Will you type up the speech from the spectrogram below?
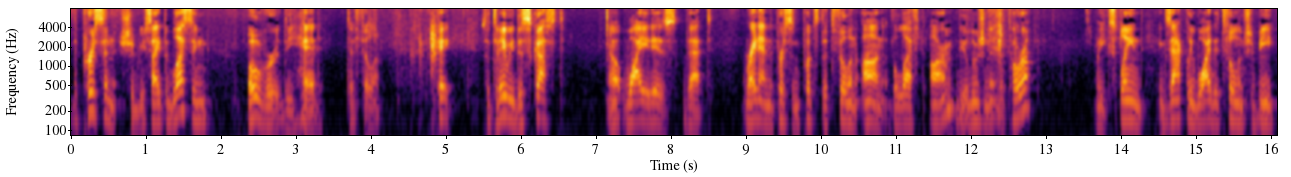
the person should recite the blessing over the head tefillin. Okay, so today we discussed uh, why it is that right-handed person puts the tefillin on the left arm, the illusion in the Torah. We explained exactly why the tefillin should be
